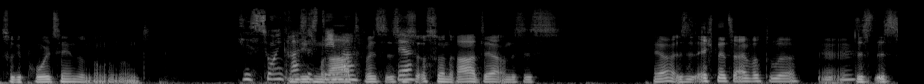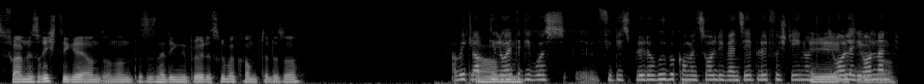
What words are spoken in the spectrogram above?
so gepolt sind und, und, und Das ist so ein in krasses diesem Thema. Rad, weil es, es Ja. ist auch so ein Rad, ja, und es ist, ja, es ist echt nicht so einfach drüber. Mhm. Das ist vor allem das Richtige und, und, und dass es nicht irgendwie blödes rüberkommt oder so. Aber ich glaube, die Ähm, Leute, die was äh, für das blöd rüberkommen soll, die werden sehr blöd verstehen und Eh, die alle, das die anderen so.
